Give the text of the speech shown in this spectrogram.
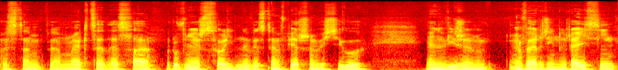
występem Mercedesa? Również solidny występ w pierwszym wyścigu Envision Virgin Racing.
